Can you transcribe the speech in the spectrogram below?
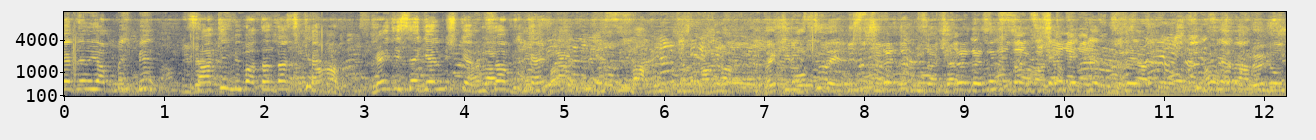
Askerliğini yapmış bir sakin bir vatandaşken, meclise gelmişken, misafirken Vekil otur. biz sürekli Böyle oldu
